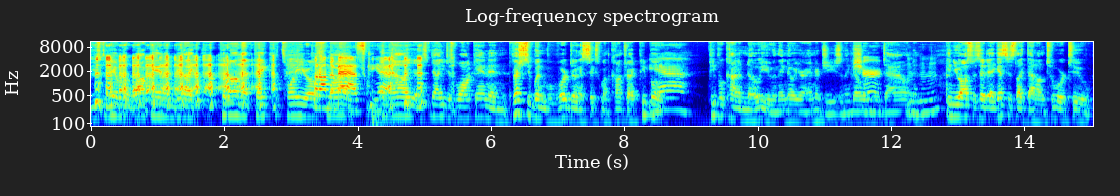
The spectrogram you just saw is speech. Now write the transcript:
you used to be able to walk in and be like, put on that fake twenty year old. Put on the mask, yeah. And now you just, now you just walk in and especially when we're doing a six month contract, people Yeah. People kind of know you and they know your energies and they know when Sure. Mm-hmm. you're down. And, and you also said, I guess it's like that on tour too.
